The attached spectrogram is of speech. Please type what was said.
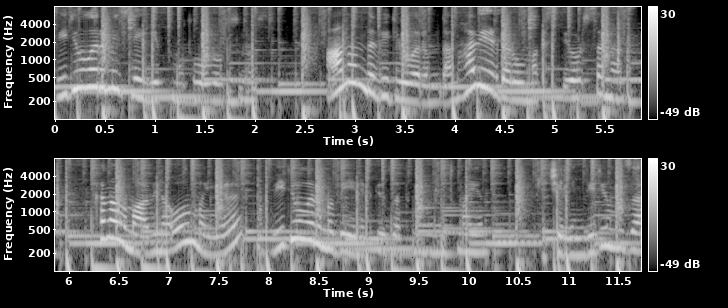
videolarımı izleyip mutlu olursunuz. Anında videolarımdan haberdar olmak istiyorsanız kanalıma abone olmayı, videolarımı beğenip göz atmayı unutmayın. Geçelim videomuza.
